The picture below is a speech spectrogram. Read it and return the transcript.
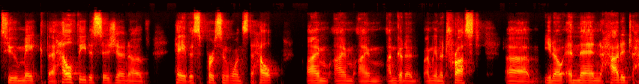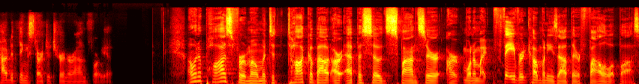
to make the healthy decision of, hey, this person wants to help. I'm I'm I'm I'm gonna I'm gonna trust. Um, you know, and then how did how did things start to turn around for you? I want to pause for a moment to talk about our episode sponsor, our one of my favorite companies out there, Follow Up Boss.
